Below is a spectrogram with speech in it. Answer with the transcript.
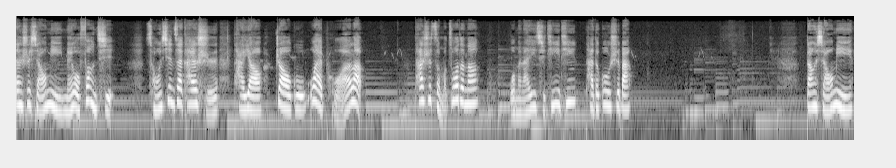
但是小米没有放弃，从现在开始，他要照顾外婆了。他是怎么做的呢？我们来一起听一听他的故事吧。当小米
